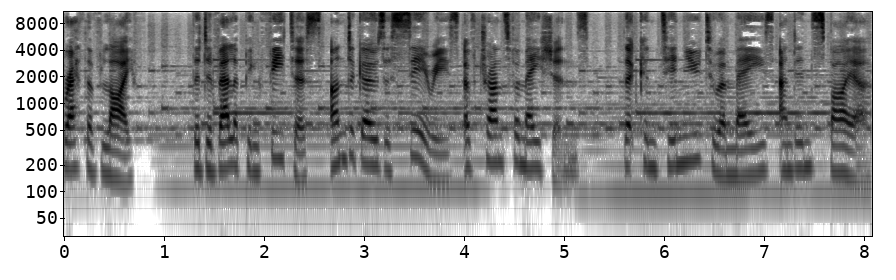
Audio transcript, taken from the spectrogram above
breath of life, the developing fetus undergoes a series of transformations that continue to amaze and inspire.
